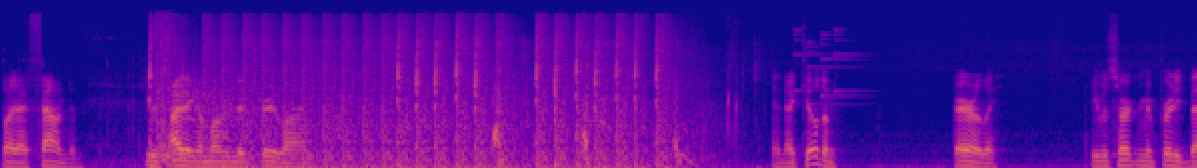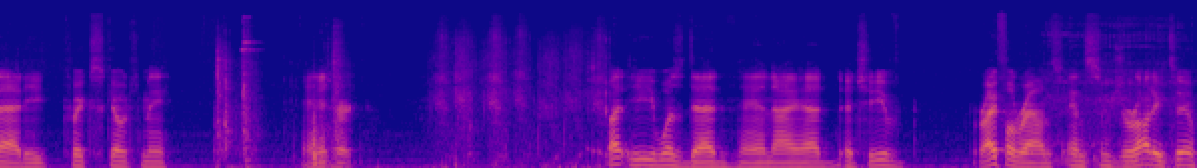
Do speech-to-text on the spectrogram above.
But I found him. He was hiding among the tree line. And I killed him. Barely. He was hurting me pretty bad. He quick scoped me, and it hurt. But he was dead, and I had achieved rifle rounds, and some Jarate too.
